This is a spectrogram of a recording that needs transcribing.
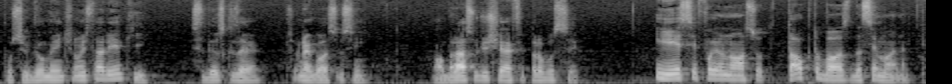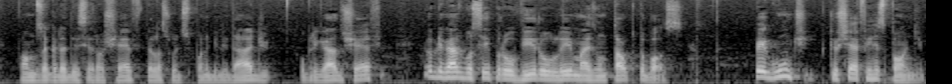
possivelmente não estarei aqui. Se Deus quiser, seu negócio sim. Um abraço de chefe para você. E esse foi o nosso Talk to Boss da semana. Vamos agradecer ao chefe pela sua disponibilidade. Obrigado, chefe. E obrigado você por ouvir ou ler mais um Talk to Boss. Pergunte que o chefe responde.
